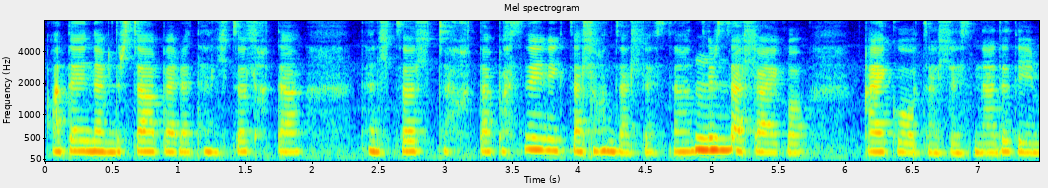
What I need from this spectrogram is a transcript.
одоо энэ амьдарч байгаа байраа танилцуулахдаа танилцуулж авахдаа бас нэг залуухан залуу байсан. Тэр залуу айгу гайгүй залуу байсан. Надад ийм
